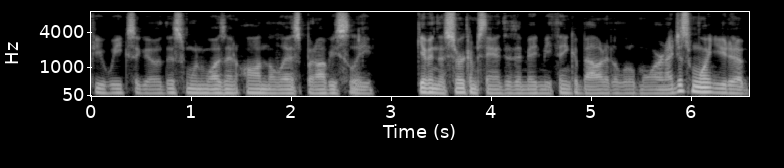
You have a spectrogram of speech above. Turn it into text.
few weeks ago, this one wasn't on the list, but obviously, given the circumstances, it made me think about it a little more. And I just want you to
